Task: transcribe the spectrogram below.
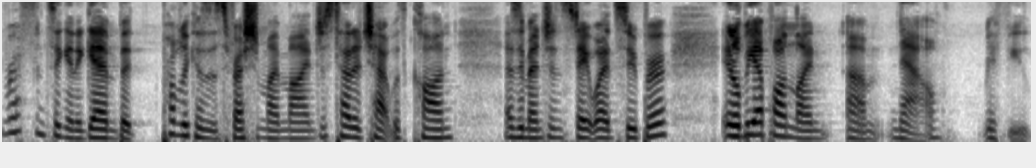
referencing it again, but probably because it's fresh in my mind. Just had a chat with Con, as I mentioned, statewide super. It'll be up online um, now if you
